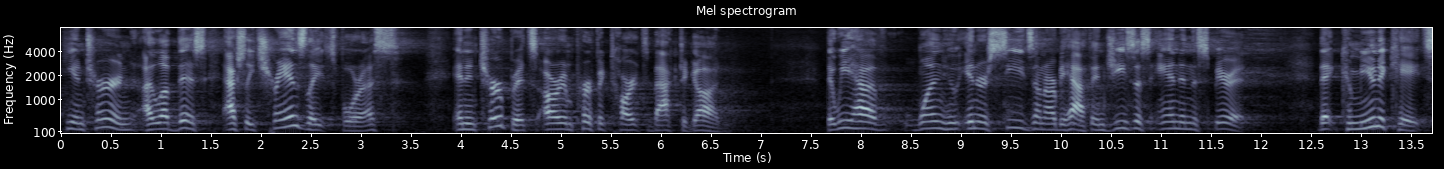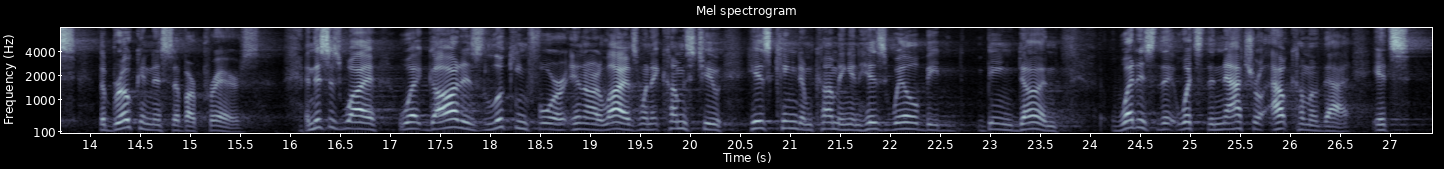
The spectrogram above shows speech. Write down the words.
He, in turn, I love this, actually translates for us and interprets our imperfect hearts back to God. That we have one who intercedes on our behalf in Jesus and in the Spirit, that communicates the brokenness of our prayers. And this is why what God is looking for in our lives when it comes to His kingdom coming and His will be, being done what is the, what's the natural outcome of that? It's,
